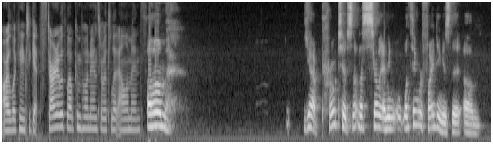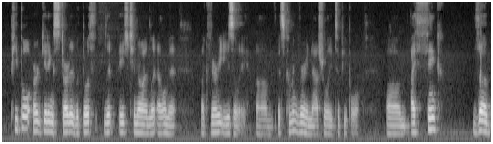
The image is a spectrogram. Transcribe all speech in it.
are looking to get started with web components or with lit elements? Um. Yeah, pro tips, not necessarily. I mean, one thing we're finding is that um, people are getting started with both lit HTML and lit element like very easily. Um, it's coming very naturally to people. Um, I think the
